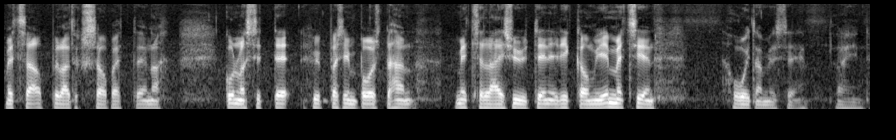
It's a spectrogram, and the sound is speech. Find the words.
metsäoppilaitoksessa opettajana, kunnes sitten hyppäsin pois tähän metsäläisyyteen, eli omien metsien hoitamiseen lähinnä.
